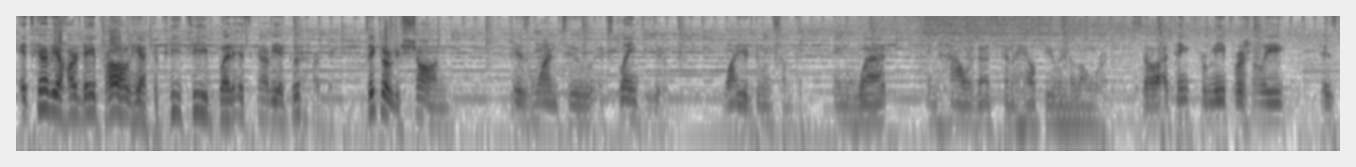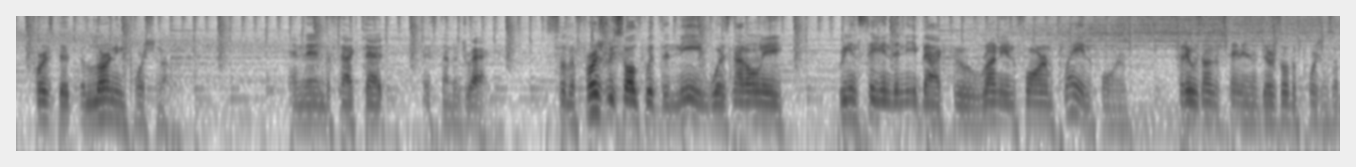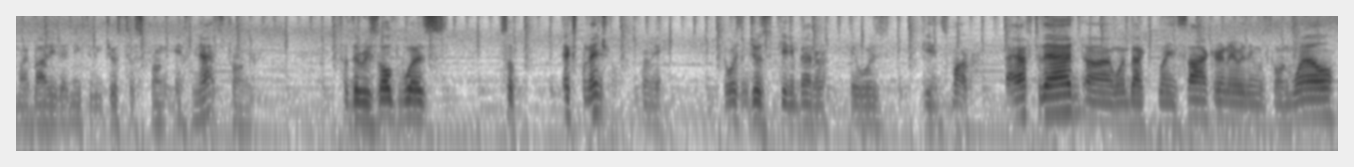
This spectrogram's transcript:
it's going to be a hard day probably at the PT, but it's going to be a good hard day. Particularly Sean is one to explain to you why you're doing something and what and how that's going to help you in the long run. So I think for me personally is first the, the learning portion of it and then the fact that it's not a drag. So the first result with the knee was not only reinstating the knee back to running form, playing form, but it was understanding that there's other portions of my body that need to be just as strong, if not stronger. So the result was so exponential for me. It wasn't just getting better, it was getting smarter. After that, uh, I went back to playing soccer and everything was going well.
